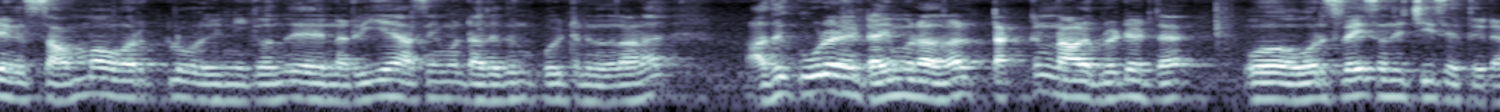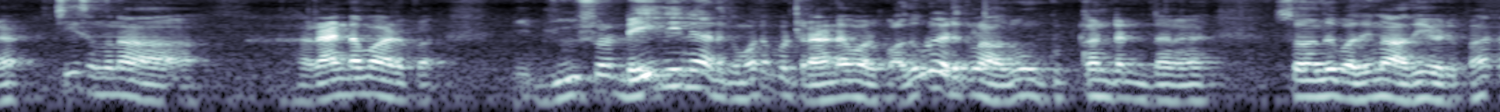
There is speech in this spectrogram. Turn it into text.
எனக்கு செம்ம ஒர்க் லோடு இன்றைக்கி வந்து நிறைய அசைன்மெண்ட் அது இதுன்னு போயிட்டு இருந்ததுனால அது கூட எனக்கு டைம் இல்லாதனால டக்குன்னு நாலு பிரெட் எடுத்தேன். ஓ ஒரு ஸ்லைஸ் வந்து சீஸ் எடுத்துக்கிட்டேன். சீஸ் வந்து நான் ரேண்டமாக எடுப்பேன். யூஸ்வலாக டெய்லியும் எடுக்க மாட்டேன் பட் ரேண்டமாக எடுப்பேன். அது கூட எடுக்கலாம். அதுவும் குட் கண்டென்ட் தானே. ஸோ வந்து பார்த்திங்கன்னா அதையும் எடுப்பேன்.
